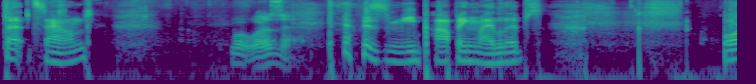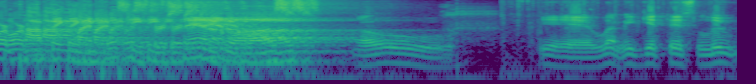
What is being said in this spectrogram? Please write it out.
that sound. What was that? That was me popping my lips. Or, popping, my, pussy, for Santa Claus. Oh. Yeah, let me get this loot.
